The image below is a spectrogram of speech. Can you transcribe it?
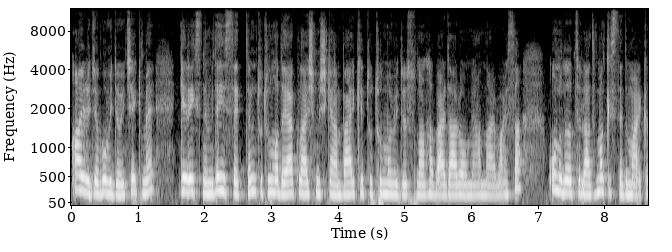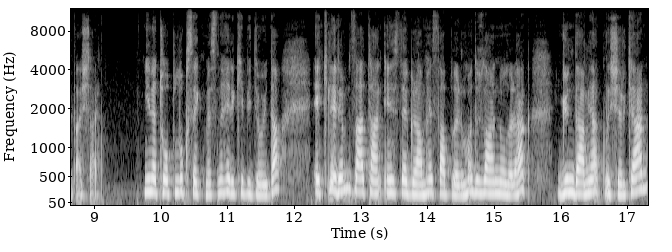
Ayrıca bu videoyu çekme gereksinimi de hissettim. Tutulma da yaklaşmışken belki tutulma videosundan haberdar olmayanlar varsa onu da hatırlatmak istedim arkadaşlar. Yine topluluk sekmesine her iki videoyu da eklerim. Zaten Instagram hesaplarıma düzenli olarak gündem yaklaşırken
